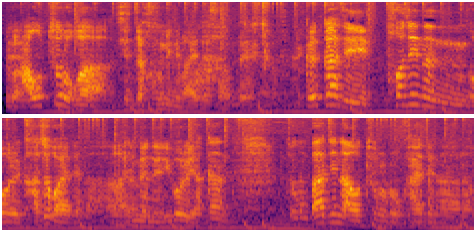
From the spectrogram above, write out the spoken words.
그리고 아우트로가 진짜 고민이 많이 됐었는데 끝까지 터지는 거를 가져가야 되나 아니면 이거를 약간 조금 빠진 아우트로로 가야 되나라고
